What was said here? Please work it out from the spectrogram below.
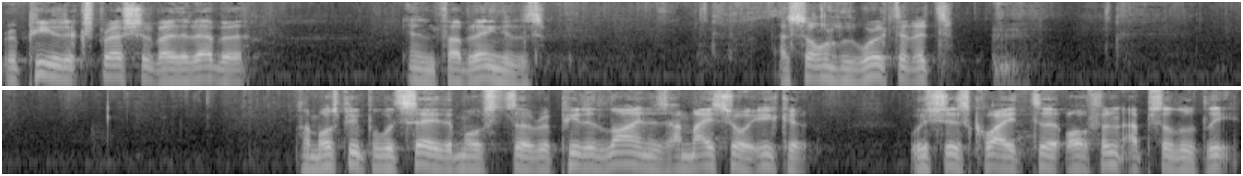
repeated expression by the Rebbe in Farbrengens, as someone who worked in it, most people would say the most uh, repeated line is Hamaiso Iker, which is quite uh, often, absolutely,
